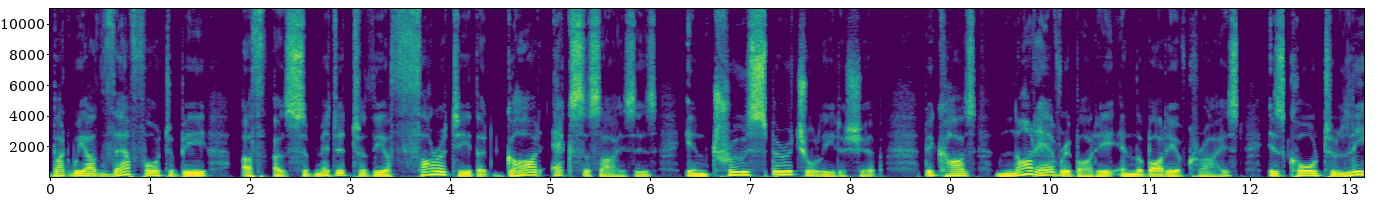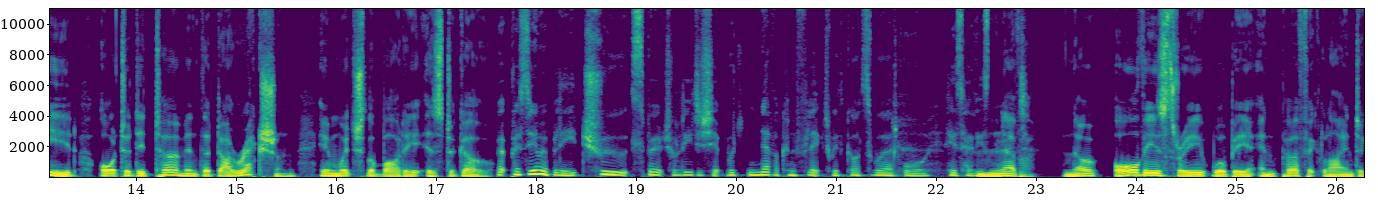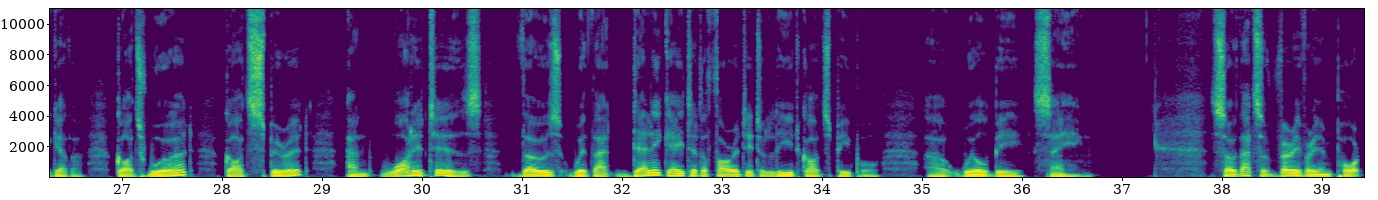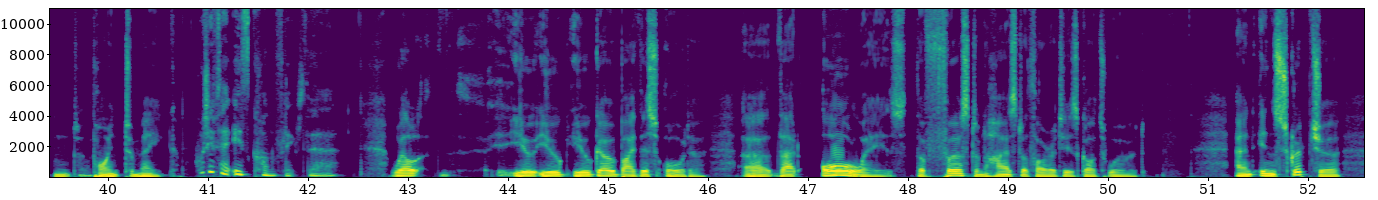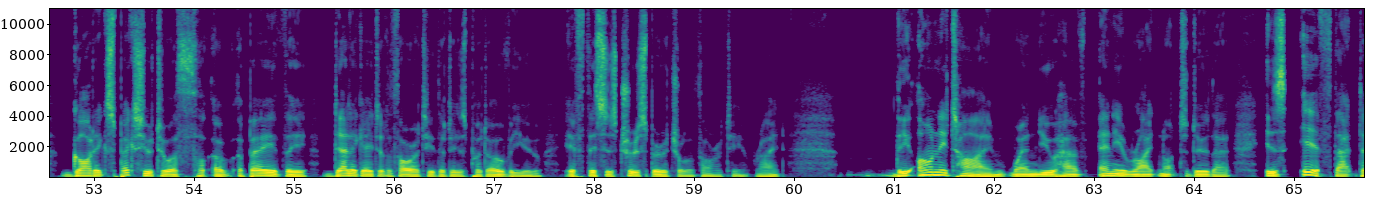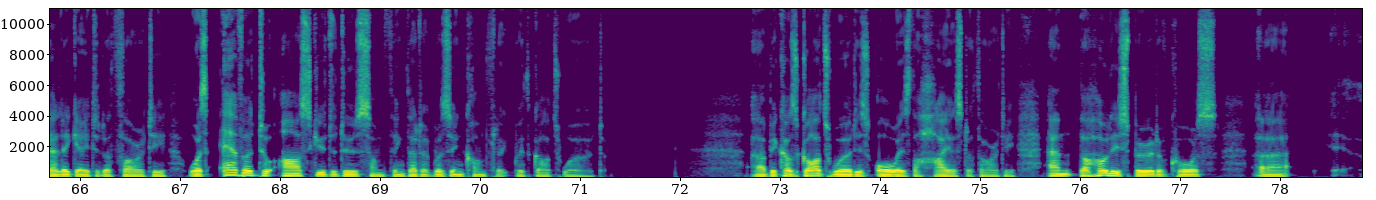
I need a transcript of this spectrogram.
But we are therefore to be uh, uh, submitted to the authority that God exercises in true spiritual leadership because not everybody in the body of Christ is called to lead or to determine the direction in which the body is to go. But presumably, true spiritual leadership would never conflict with God's word or His Holy Spirit. Never. No, all these three will be in perfect line together God's Word, God's Spirit, and what it is, those with that delegated authority to lead God's people uh, will be saying. So that's a very, very important point to make. What if there is conflict there? Well, you, you, you go by this order uh, that always the first and highest authority is God's Word. And in Scripture, God expects you to obey the delegated authority that is put over you, if this is true spiritual authority, right? The only time when you have any right not to do that is if that delegated authority was ever to ask you to do something that was in conflict with God's Word. uh, because God's word is always the highest authority. And the Holy Spirit, of course, uh,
